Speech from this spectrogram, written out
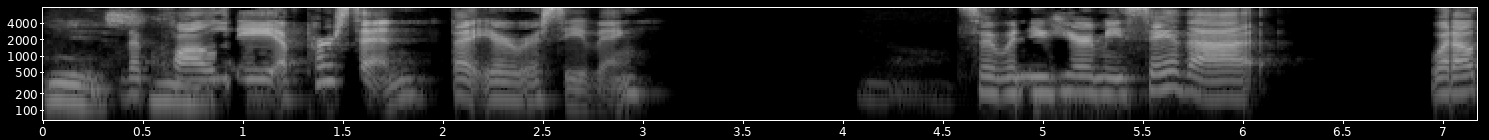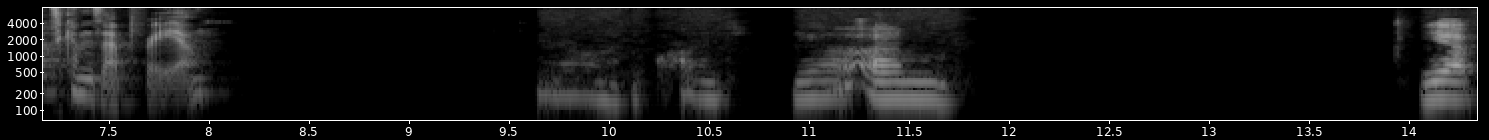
yes, the quality yes. of person that you're receiving. So when you hear me say that, what else comes up for you? Yeah, yeah, um, yeah.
